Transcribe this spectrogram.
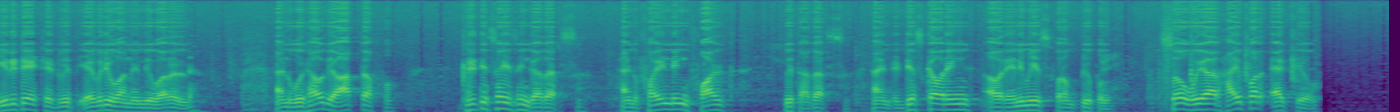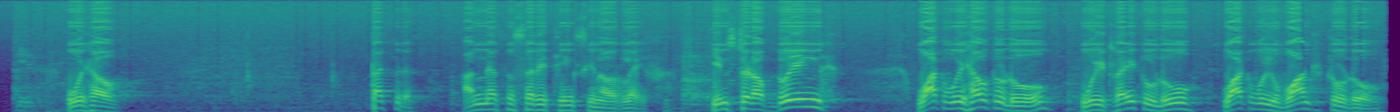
irritated with everyone in the world and we have the art of criticizing others and finding fault with others and discovering our enemies from people. So we are hyperactive. We have touched unnecessary things in our life. Instead of doing what we have to do, we try to do what we want to do.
